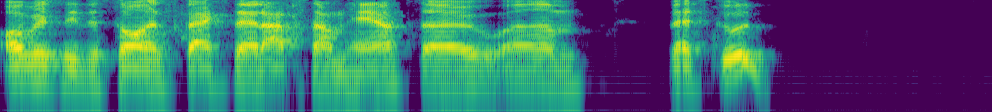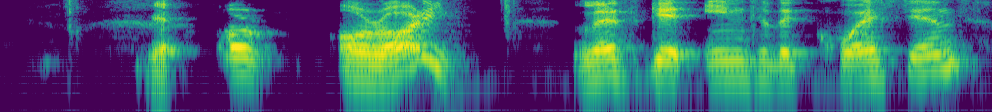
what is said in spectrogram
obviously the science backs that up somehow. So um, that's good. Yeah. All righty. Let's get into the questions.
